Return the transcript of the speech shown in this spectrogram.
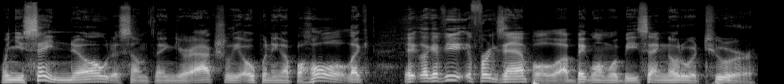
when you say no to something, you're actually opening up a whole like it, like if you if, for example a big one would be saying no to a tour.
